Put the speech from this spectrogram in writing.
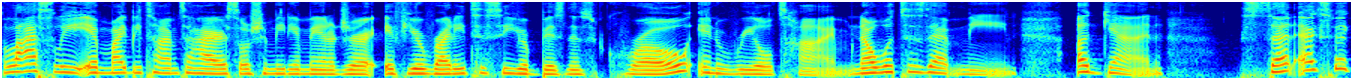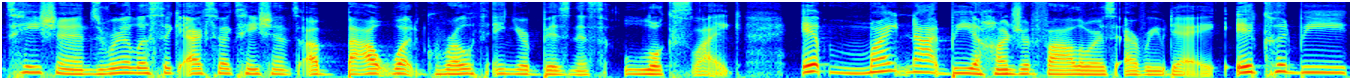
Lastly, it might be time to hire a social media manager if you're ready to see your business grow in real time. Now, what does that mean? Again, set expectations, realistic expectations about what growth in your business looks like. It might not be 100 followers every day. It could be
